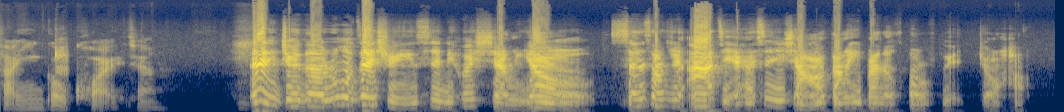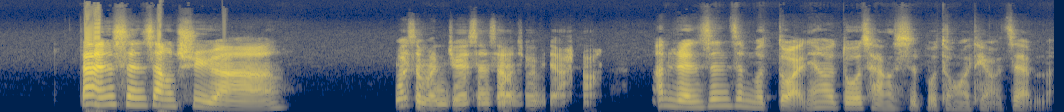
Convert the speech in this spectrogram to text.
反应够快，这样。那你觉得如果再选一次，你会想要升上去阿姐，还是你想要当一般的空服员就好？当然是升上去啊！为什么你觉得升上去会比较好？啊，人生这么短，要多尝试不同的挑战嘛，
